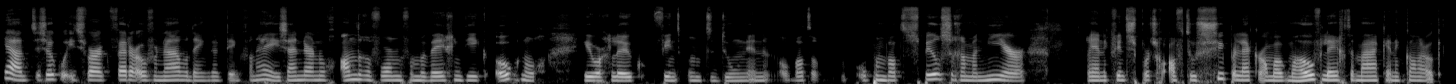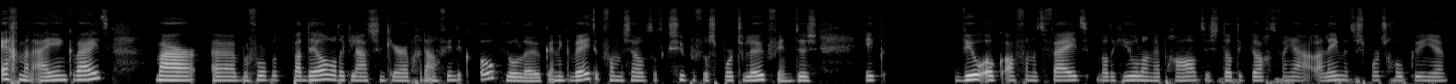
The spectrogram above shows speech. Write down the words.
ja, het is ook wel iets waar ik verder over na wil denken. Dat ik denk van, hé, hey, zijn daar nog andere vormen van beweging die ik ook nog heel erg leuk vind om te doen? En op, wat, op, op een wat speelsere manier. En ik vind de sportschool af en toe super lekker om ook mijn hoofd leeg te maken. En ik kan er ook echt mijn ei in kwijt. Maar uh, bijvoorbeeld padel, wat ik laatst een keer heb gedaan, vind ik ook heel leuk. En ik weet ook van mezelf dat ik super veel sporten leuk vind. Dus ik wil ook af van het feit, wat ik heel lang heb gehad, is dat ik dacht van ja, alleen met de sportschool kun je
